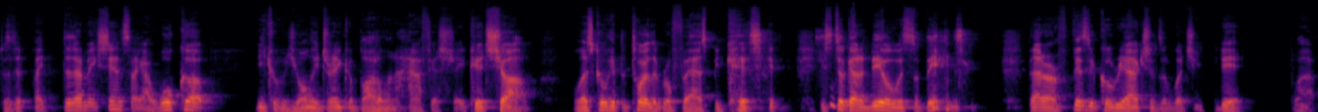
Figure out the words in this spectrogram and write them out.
Does it like does that make sense? Like I woke up, Nico, you only drank a bottle and a half yesterday. Good job. Well, let's go hit the toilet real fast because you still got to deal with some things that are physical reactions of what you did. Wow,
